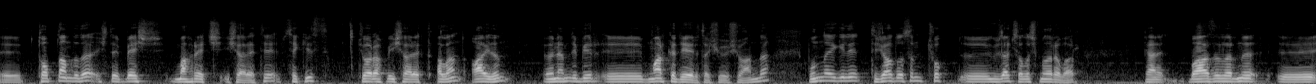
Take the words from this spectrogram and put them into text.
E, toplamda da işte 5 mahreç işareti, 8 coğrafi işaret alan Aydın önemli bir e, marka değeri taşıyor şu anda. Bununla ilgili ticaret odasının çok e, güzel çalışmaları var. Yani bazılarını e,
